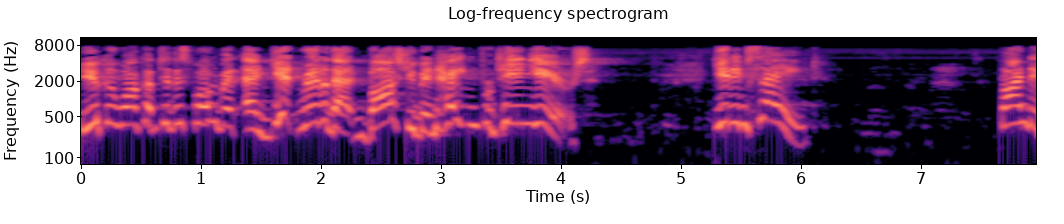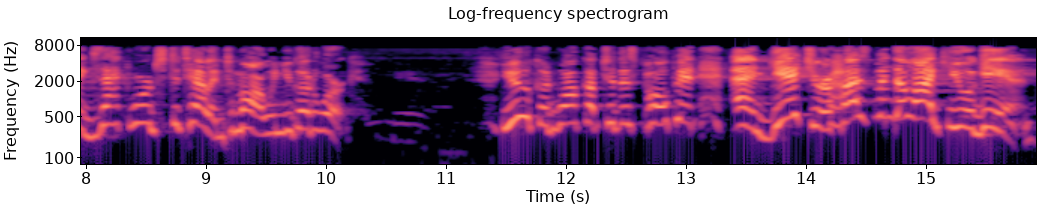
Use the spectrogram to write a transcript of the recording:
You could walk up to this pulpit and get rid of that boss you've been hating for 10 years. Get him saved. Find exact words to tell him tomorrow when you go to work. You could walk up to this pulpit and get your husband to like you again.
